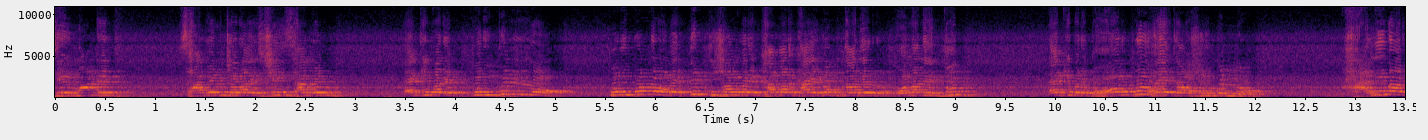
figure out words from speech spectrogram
যে মাঠে ছাগল চড়ায়, সেই ছাগল একেবারে পরিপূর্ণ, পরিপূর্ণভাবে তৃপ্তি সহকারে খাবার খায় এবং তাদের অনানের দুধ একেবারে ভরপুর হয়ে যাওয়া শুরু করল। হালিমার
